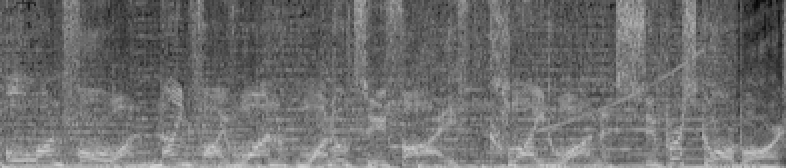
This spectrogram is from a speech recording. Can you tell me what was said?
0141 951 1025. Clyde One Super Scoreboard.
